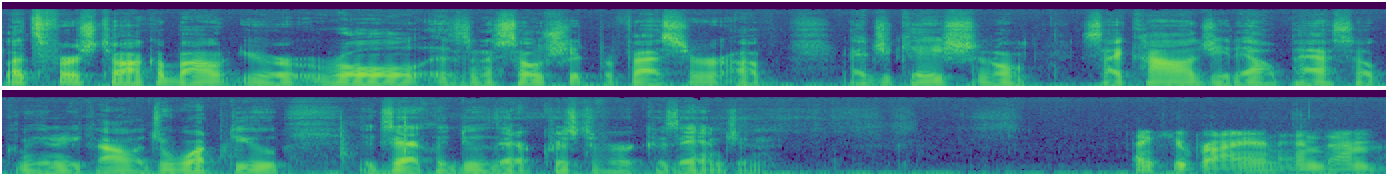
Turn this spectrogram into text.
Let's first talk about your role as an associate professor of educational psychology at El Paso Community College. What do you exactly do there, Christopher Kazanjian? Thank you, Brian, and I'm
